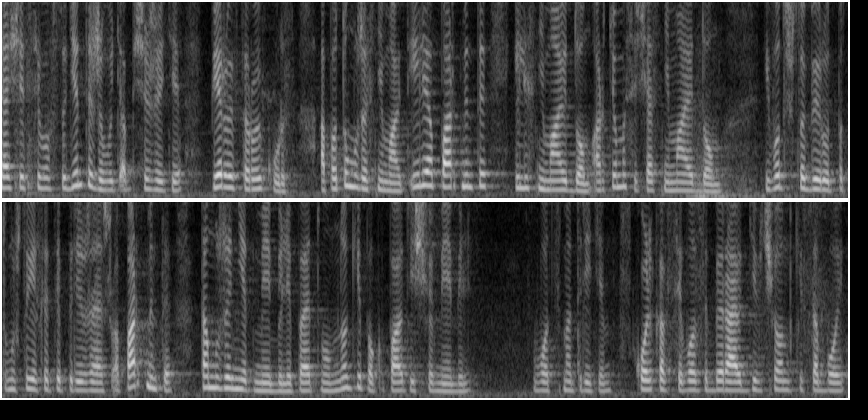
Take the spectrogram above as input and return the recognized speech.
Чаще всего студенты живут в общежитии первый, второй курс, а потом уже снимают или апартменты, или снимают дом. Артема сейчас снимает дом. И вот что берут, потому что если ты переезжаешь в апартменты, там уже нет мебели, поэтому многие покупают еще мебель. Вот, смотрите, сколько всего забирают девчонки с собой.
